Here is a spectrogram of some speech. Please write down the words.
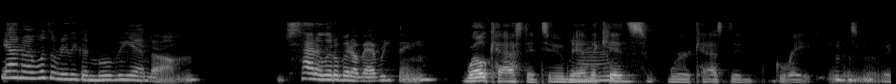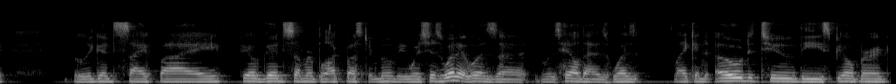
Yeah, no, it was a really good movie and um, just had a little bit of everything. Well casted too, man. The kids were casted great in this Mhm. movie. Really good sci-fi, feel good summer blockbuster movie, which is what it was. Uh, was hailed as was like an ode to the Spielberg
